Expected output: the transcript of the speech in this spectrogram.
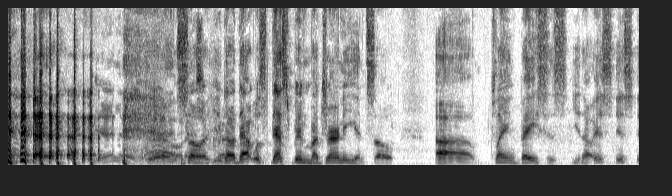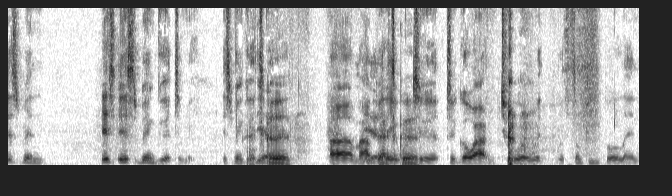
yeah, Yeah, wow, so that's you know that was that's been my journey, and so uh, playing bass is you know it's it's it's been it's it's been good to me. It's been good. That's to Yeah. good. Me. Um, I've Yeah. been able good. to to go out and tour with with some people and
